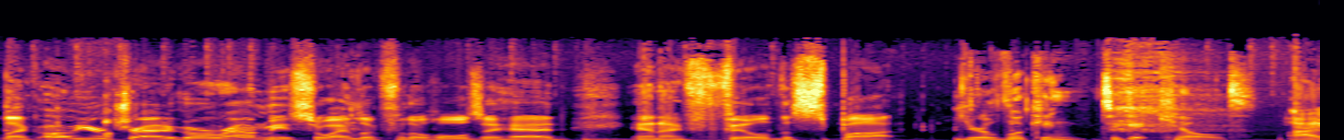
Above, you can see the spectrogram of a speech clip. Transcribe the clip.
Like, oh, you're trying to go around me. So I look for the holes ahead and I fill the spot. You're looking to get killed. I,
